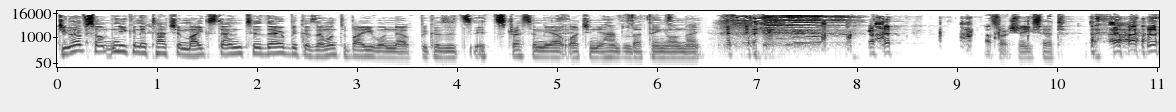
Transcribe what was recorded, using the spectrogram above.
Do you have something you can attach a mic stand to there? Because I want to buy you one now because it's it's stressing me out watching you handle that thing all night. That's what she said. I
